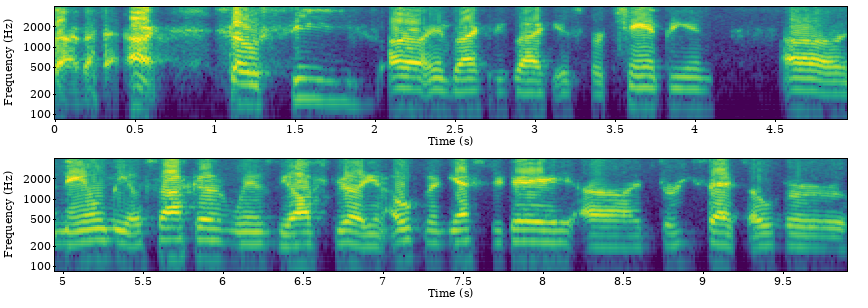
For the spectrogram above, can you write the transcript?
Sorry about that. All right. So Steve uh, in Blackity Black is for champion. Uh, Naomi Osaka wins the Australian Open yesterday uh, in three sets over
